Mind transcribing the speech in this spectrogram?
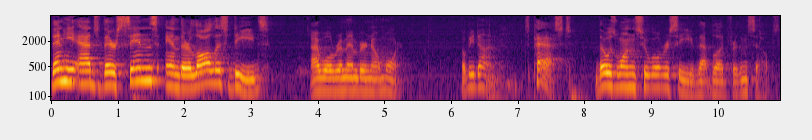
Then he adds, Their sins and their lawless deeds I will remember no more. It'll be done. It's past. Those ones who will receive that blood for themselves.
